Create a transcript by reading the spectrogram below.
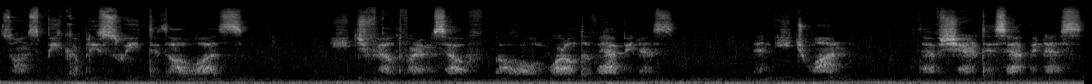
so unspeakably sweet it all was. Each felt for himself a whole world of happiness, and each one would have shared his happiness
